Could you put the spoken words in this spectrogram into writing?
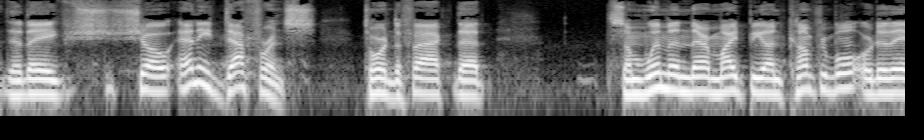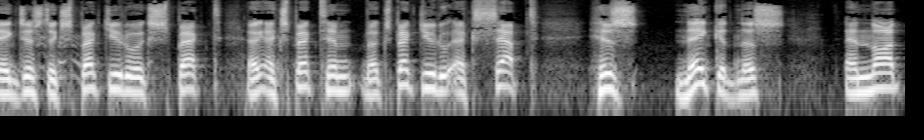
do they show any deference toward the fact that some women there might be uncomfortable, or do they just expect you to expect expect him expect you to accept his nakedness and not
